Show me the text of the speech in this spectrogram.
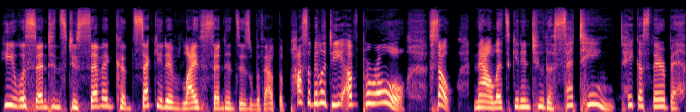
he was sentenced to seven consecutive life sentences without the possibility of parole. So now let's get into the setting. Take us there, Beth.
